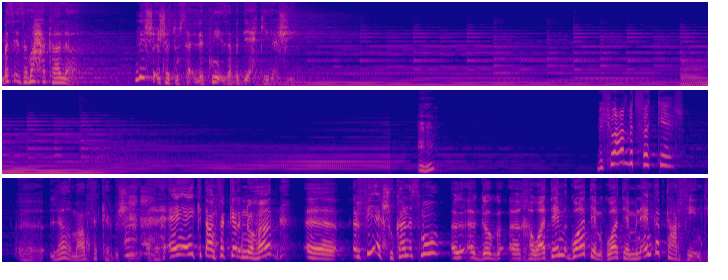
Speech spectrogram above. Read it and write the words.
بس إذا ما حكى لها ليش اجت وسألتني إذا بدي أحكي لها شي؟ بشو عم بتفكر؟ أه لا ما عم فكر بشيء إيه إيه كنت عم فكر إنه هاد أه رفيقك شو كان اسمه؟ أه جو- أه خواتم؟ جواتم جواتم من إمتى بتعرفيه انت؟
